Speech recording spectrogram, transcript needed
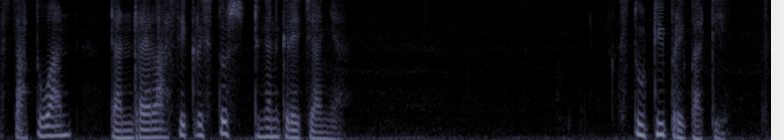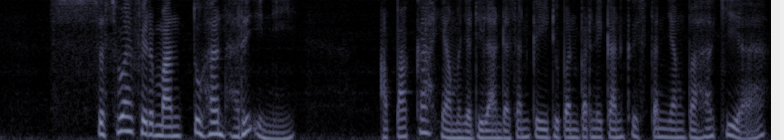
kesatuan, dan relasi Kristus dengan gerejanya. Studi pribadi Sesuai firman Tuhan hari ini, Apakah yang menjadi landasan kehidupan pernikahan Kristen yang bahagia?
